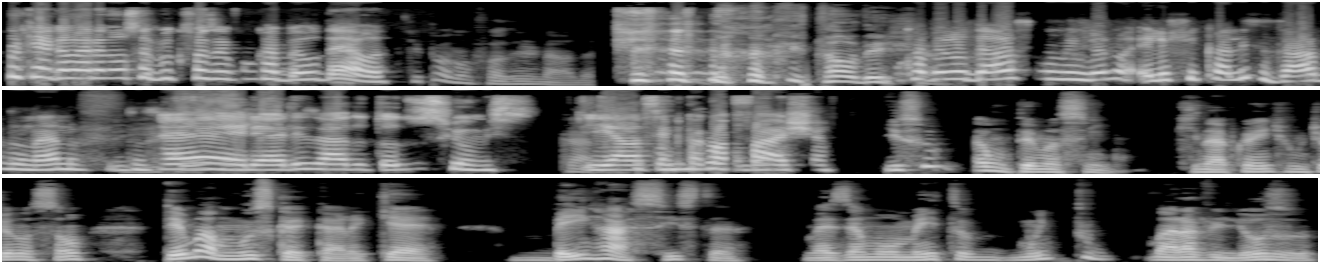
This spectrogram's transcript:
porque a galera não sabia o que fazer com o cabelo dela. Que tal não fazer nada? que tal deixar? O cabelo dela, se não me engano, ele fica alisado, né? No, filme. É, ele é alisado todos os filmes. Cara, e ela sempre tá com a faixa. Isso é um tema assim, que na época a gente não tinha noção. Tem uma música, cara, que é bem racista, mas é um momento muito maravilhoso,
